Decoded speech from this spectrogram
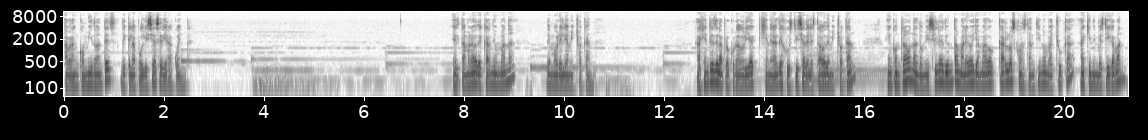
habrán comido antes de que la policía se diera cuenta. El tamalero de carne humana de Morelia, Michoacán. Agentes de la Procuraduría General de Justicia del Estado de Michoacán encontraron al domicilio de un tamalero llamado Carlos Constantino Machuca, a quien investigaban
